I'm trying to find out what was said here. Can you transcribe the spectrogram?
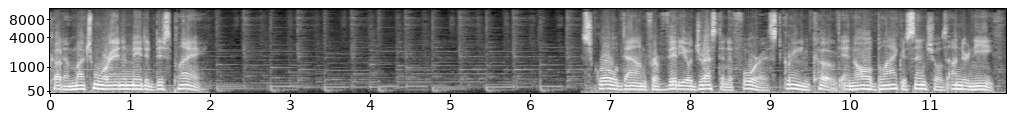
cut a much more animated display. Scroll down for video dressed in a forest green coat and all black essentials underneath,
